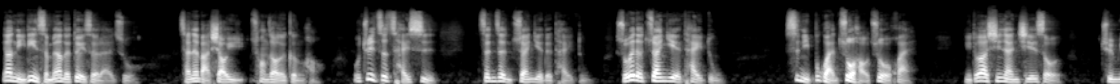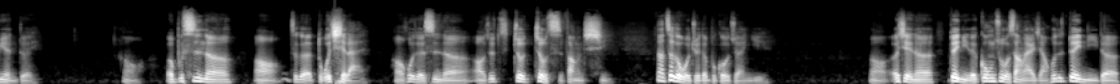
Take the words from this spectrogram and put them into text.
要拟定什么样的对策来做，才能把效益创造得更好。我觉得这才是真正专业的态度。所谓的专业态度，是你不管做好做坏，你都要欣然接受去面对。哦，而不是呢，哦，这个躲起来，哦，或者是呢，哦，就就就此放弃，那这个我觉得不够专业，哦，而且呢，对你的工作上来讲，或者对你的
